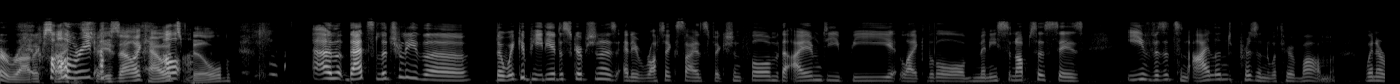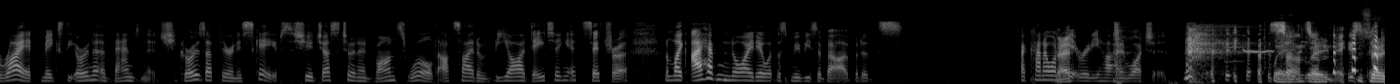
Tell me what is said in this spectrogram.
erotic science read- is that like how I'll- it's billed Uh, that's literally the the Wikipedia description is an erotic science fiction film. The IMDb like little mini synopsis says Eve visits an island prison with her mom. When a riot makes the owner abandon it, she grows up there and escapes. She adjusts to an advanced world outside of VR dating, etc. I'm like, I have no idea what this movie's about, but it's. I kind of want to That- get really high and watch it. yeah, it Wait, sounds wait, amazing so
